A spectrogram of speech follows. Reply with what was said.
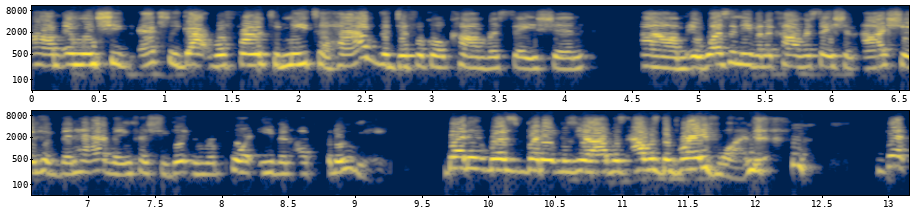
Um, and when she actually got referred to me to have the difficult conversation, um, it wasn't even a conversation I should have been having because she didn't report even up through me. But it was, but it was, you know, I was, I was the brave one. but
